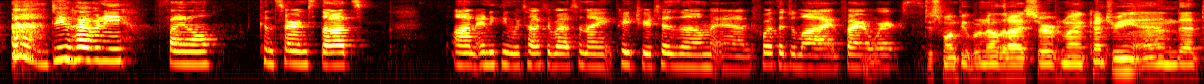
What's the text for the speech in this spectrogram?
do you have any final concerns, thoughts on anything we talked about tonight? Patriotism and Fourth of July and fireworks. Just want people to know that I served my country and that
